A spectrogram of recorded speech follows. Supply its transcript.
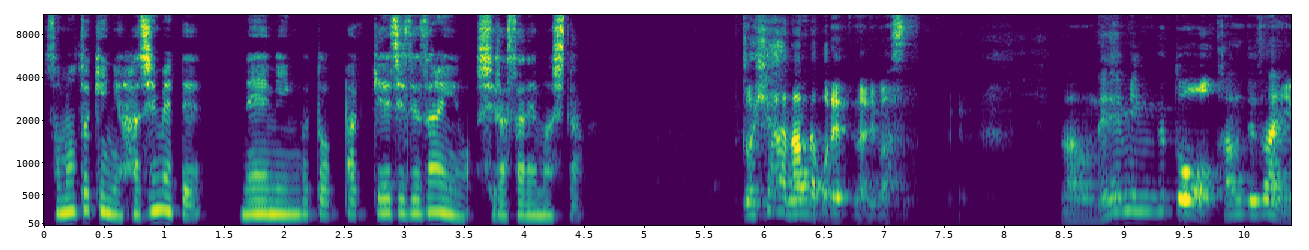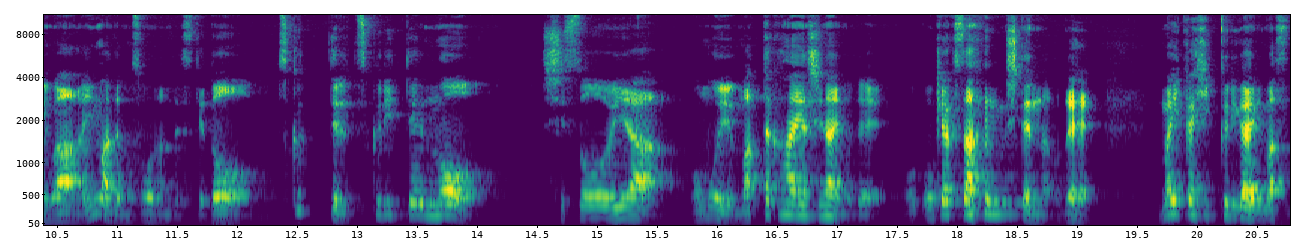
その時に初めてネーミングとパッケージデザインを知らされました。ドヒャーなんだこれってなります。あの、ネーミングと缶デザインは今でもそうなんですけど、作ってる作り手の思想や思いを全く反映しないので、お客さん視点なので、毎回ひっくり返ります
